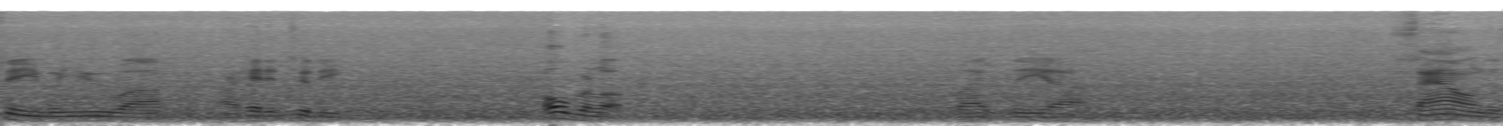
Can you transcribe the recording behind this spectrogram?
see when you uh, are headed to the overlook. But the uh, sound is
